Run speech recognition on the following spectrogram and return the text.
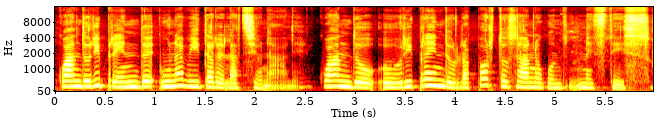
quando riprende una vita relazionale, quando uh, riprendo un rapporto sano con me stesso,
